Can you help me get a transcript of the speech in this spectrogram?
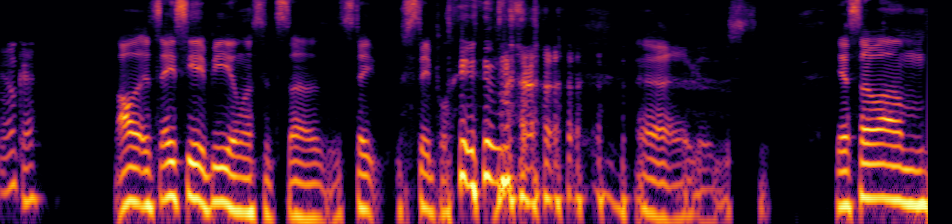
Okay. All it's ACAB unless it's uh state state police. Uh, just- yeah, so um,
